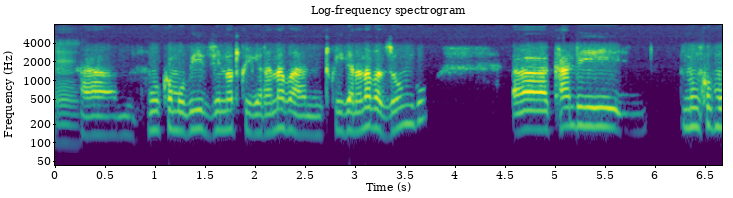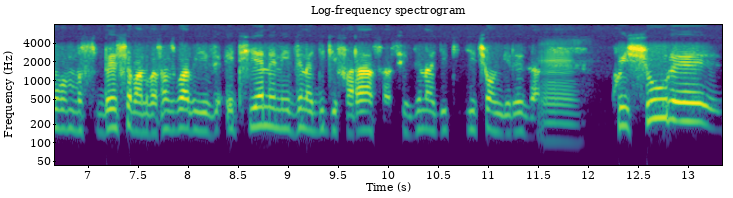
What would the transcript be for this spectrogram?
Mm. um, nk'uko mubizi no twigana n'abantu twigana n'abazungu uh, kandi nuko benshi abantu basanzwe babizi ATN ni izina ry'igifaransa si izina ry'icyongereza Mm. ku ishure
